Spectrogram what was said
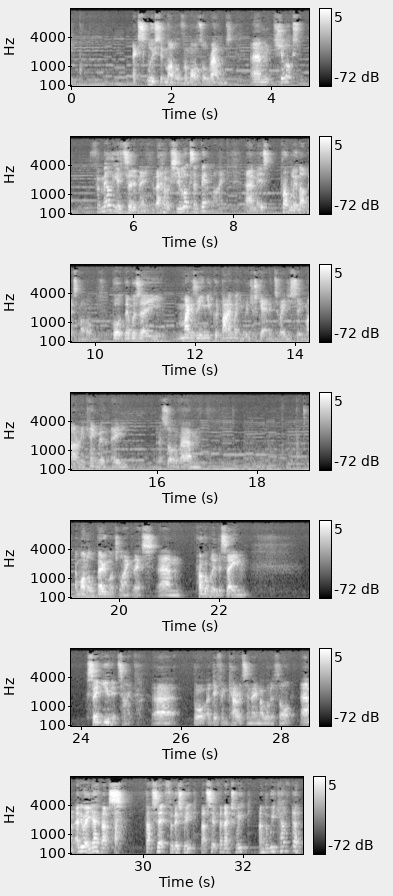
exclusive model for Mortal Realms. Um, she looks familiar to me, though. She looks a bit like. Um, it's probably not this model, but there was a magazine you could buy when you were just getting into Age of Sigmar, and it came with a, a sort of um, a model very much like this. Um, probably the same same unit type, uh, but a different character name. I would have thought. Um, anyway, yeah, that's that's it for this week. That's it for next week and the week after.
